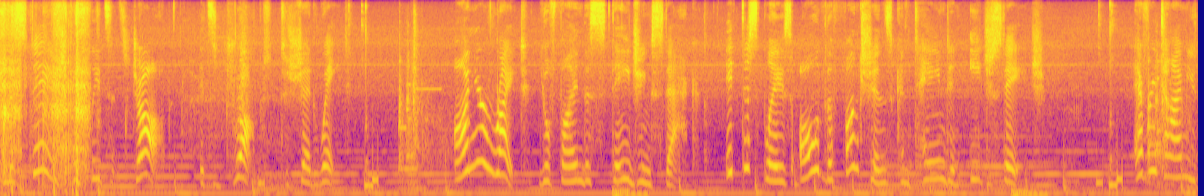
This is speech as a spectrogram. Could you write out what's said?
When a stage completes its job, it's dropped to shed weight. On your right, you'll find the staging stack. It displays all of the functions contained in each stage. Time you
